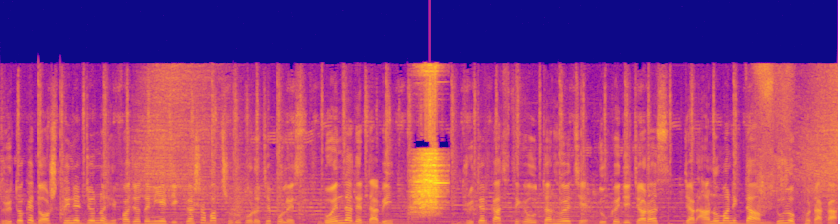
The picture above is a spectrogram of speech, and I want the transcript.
ধৃতকে দশ দিনের জন্য হেফাজতে নিয়ে জিজ্ঞাসাবাদ শুরু করেছে পুলিশ। গোয়েন্দাদের দাবি, ধৃতের কাছ থেকে উদ্ধার হয়েছে দু কেজি চরস, যার আনুমানিক দাম দু লক্ষ টাকা।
